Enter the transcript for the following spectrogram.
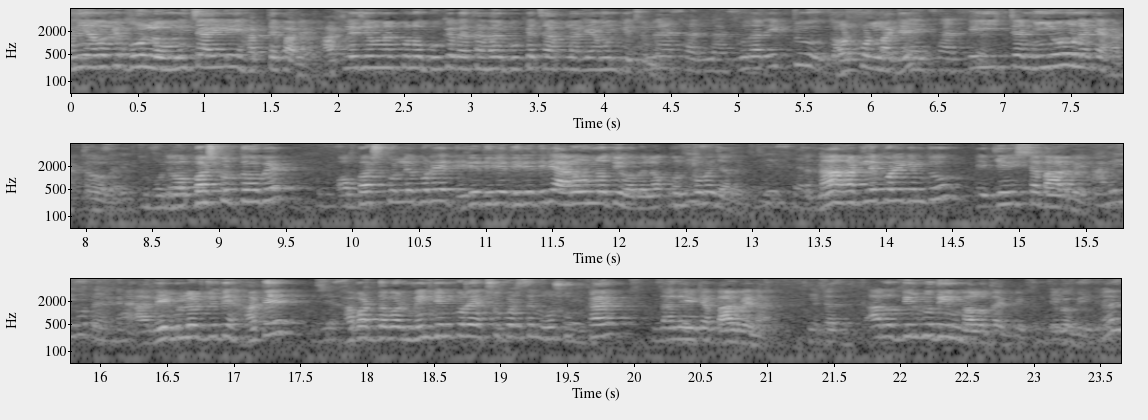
উনি আমাকে বলল উনি চাইলেই হাঁটতে পারে। হাঁটলে যে ওনার কোনো বুকে ব্যথা হয় বুকে চাপ লাগে এমন কিছু না। ওনার একটু ধরফর লাগে। হ্যাঁ। এইটা নিয়েও ওনাকে হাঁটতে হবে। অভ্যাস করতে হবে। অভ্যাস করলে পরে ধীরে ধীরে ধীরে ধীরে আরও উন্নতি হবে লক্ষণ কমে যাবে। না হাঁটলে পরে কিন্তু এই জিনিসটা বাড়বে। আর রেগুলার যদি হাঁটে খাবার দাবার মেনটেন করে একশো পার্সেন্ট ওষুধ খায় তাহলে এটা বাড়বে না। এটা আরও দীর্ঘদিন ভালো থাকবে এভাবেই হ্যাঁ?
